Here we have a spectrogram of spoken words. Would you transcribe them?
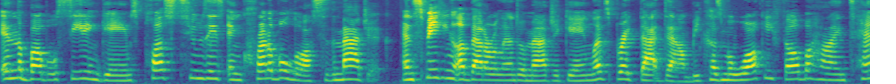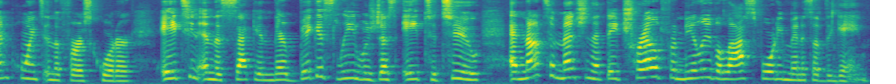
in the bubble seeding games, plus Tuesday's incredible loss to the Magic. And speaking of that Orlando Magic game, let's break that down because Milwaukee fell behind 10 points in the first quarter, 18 in the second. Their biggest lead was just 8 to 2, and not to mention that they trailed for nearly the last 40 minutes of the game.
